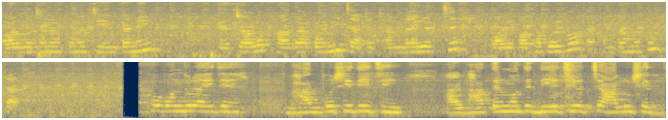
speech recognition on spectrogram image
ঘর গোছানোর কোনো চিন্তা নেই। চলো, খাওয়া দাওয়া করে নিই, চাটা ঠান্ডা হয়ে যাচ্ছে। পরে কথা বলব, এখনকার মতন টাটা। দেখো বন্ধুরা, এই যে ভাত বসিয়ে দিয়েছি, আর ভাতের মধ্যে দিয়েছি হচ্ছে আলু সেদ্ধ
